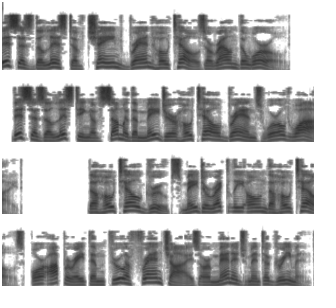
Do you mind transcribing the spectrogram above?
This is the list of chained brand hotels around the world. This is a listing of some of the major hotel brands worldwide. The hotel groups may directly own the hotels, or operate them through a franchise or management agreement.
